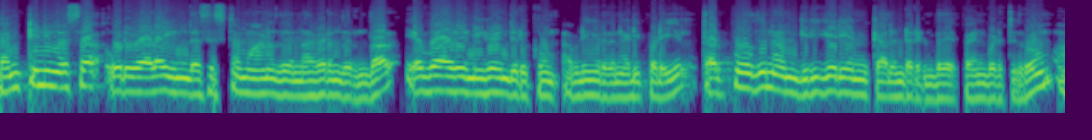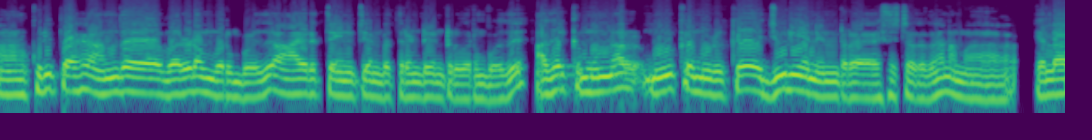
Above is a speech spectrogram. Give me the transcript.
கண்டினியூஸா ஒருவேளை இந்த சிஸ்டமானது நகர்ந்திருந்தால் எவ்வாறு நிகழ்ந்திருக்கும் அப்படிங்கறதன் அடிப்படையில் தற்போது நாம் கிரிகரியன் கேலண்டர் என்பதை பயன்படுத்துகிறோம். ஆனால் குறிப்பாக அந்த வருடம் வரும்பொழுது ஆயிரத்தி ஐநூத்தி எண்பத்தி ரெண்டு என்று வரும்போது அதற்கு முன்னால் முழுக்க முழுக்க ஜூலியன் என்ற சிஸ்டத்தை தான் நம்ம எல்லா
